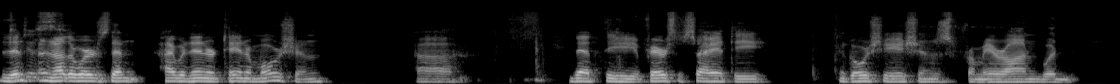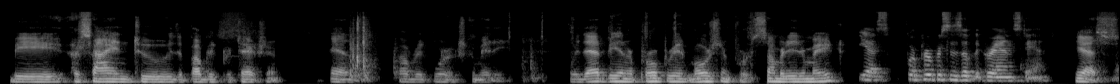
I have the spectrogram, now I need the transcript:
Then, just. in other words, then I would entertain a motion uh, that the Fair Society negotiations from here on would be assigned to the Public Protection and Public Works Committee. Would that be an appropriate motion for somebody to make? Yes, for purposes of the grandstand. Yes,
